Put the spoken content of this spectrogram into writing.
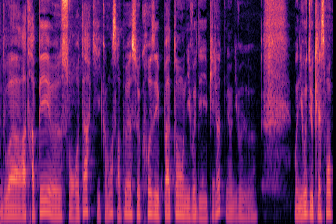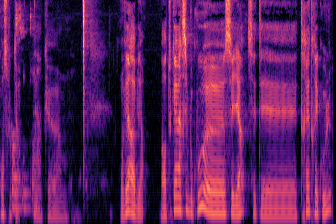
doit rattraper son retard qui commence un peu à se creuser, pas tant au niveau des pilotes, mais au niveau, au niveau du classement constructeur. Donc, on verra bien. Bah, en tout cas, merci beaucoup, Célia. C'était très très cool.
